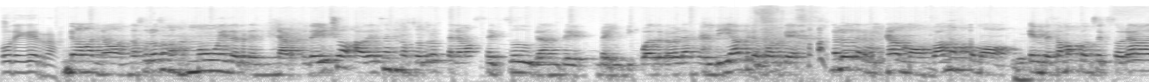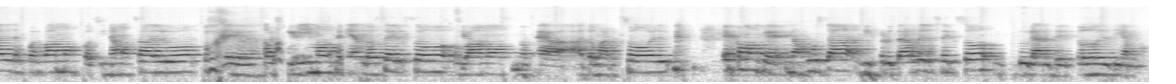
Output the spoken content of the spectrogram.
o de guerra? No, no, nosotros somos muy de preliminar. De hecho, a veces nosotros tenemos sexo durante 24 horas del día, pero porque no lo terminamos. Vamos como, empezamos con sexo oral, después vamos, cocinamos algo, eh, después seguimos teniendo sexo, vamos, no sé, a, a tomar sol. Es como que nos gusta disfrutar del sexo durante todo el tiempo.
